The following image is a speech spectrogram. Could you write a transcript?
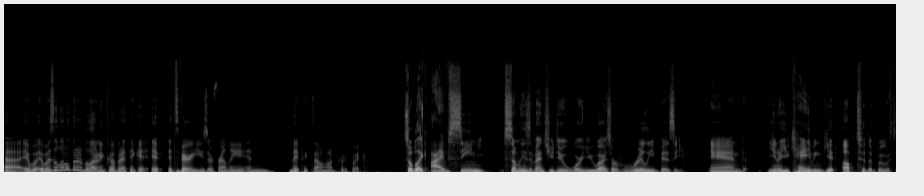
uh, it it was a little bit of a learning curve, but I think it, it it's very user friendly, and they picked that on pretty quick. So, Blake, I've seen some of these events you do where you guys are really busy and you know you can't even get up to the booth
